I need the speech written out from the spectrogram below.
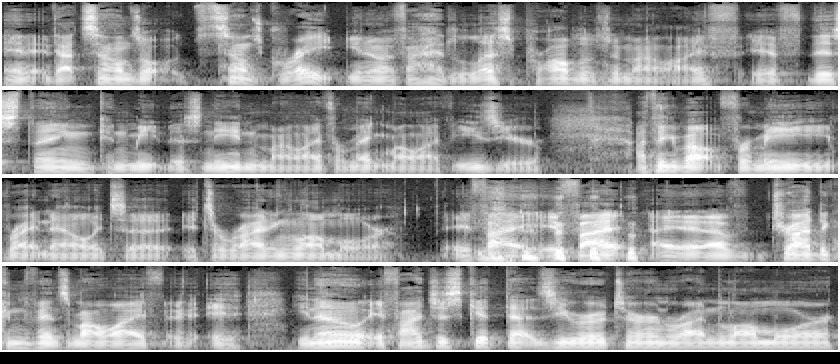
and that sounds sounds great. You know, if I had less problems in my life, if this thing can meet this need in my life or make my life easier, I think about for me right now, it's a it's a riding lawnmower. If I if I, I have tried to convince my wife, if, you know, if I just get that zero turn riding lawnmower,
